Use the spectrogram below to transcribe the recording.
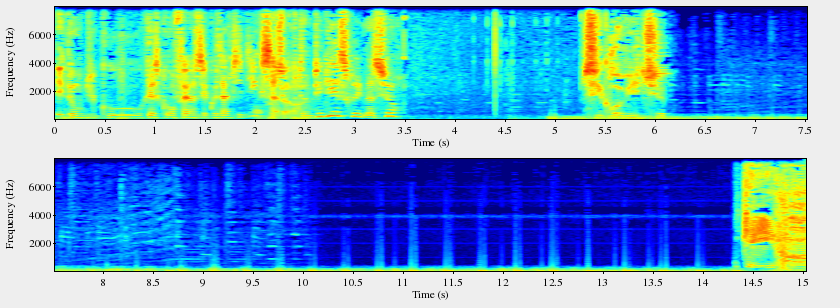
Et donc du coup, qu'est-ce qu'on fait? On s'écoute un petit On Dix peut alors s'écouter un petit disque, oui, bien sûr. Sigrovitch. Keyhole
